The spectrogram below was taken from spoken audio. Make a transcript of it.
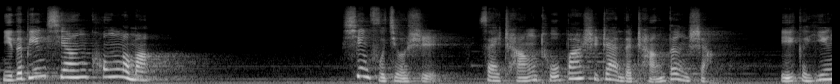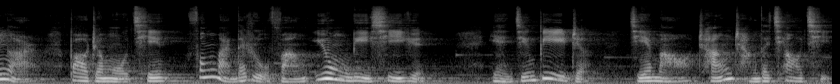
你的冰箱空了吗？”幸福就是在长途巴士站的长凳上，一个婴儿抱着母亲丰满的乳房，用力吸吮，眼睛闭着。睫毛长长的翘起，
